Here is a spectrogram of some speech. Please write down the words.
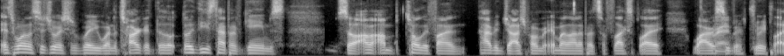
it's one of the situations where you want to target the, these type of games. So I'm I'm totally fine having Josh Palmer in my lineup as a flex play, wide Right. receiver three play.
